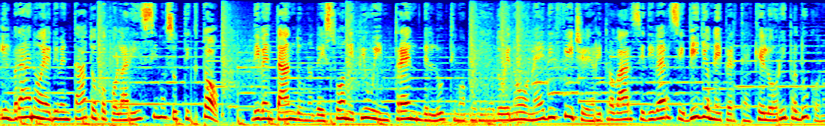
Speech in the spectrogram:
Il brano è diventato popolarissimo su TikTok, diventando uno dei suoni più in trend dell'ultimo periodo e non è difficile ritrovarsi diversi video nei per te che lo riproducono.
